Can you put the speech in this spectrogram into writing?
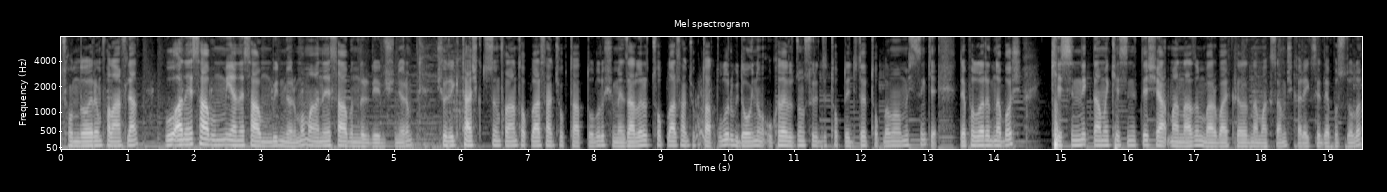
sondaların falan filan. Bu ana hesabım mı yan hesabım mı bilmiyorum ama ana hesabındır diye düşünüyorum. Şuradaki taş kutusunu falan toplarsan çok tatlı olur. Şu mezarları toplarsan çok tatlı olur. Bir de oyunu o kadar uzun süredir toplayıcıları toplamamışsın ki. Depoların da boş. Kesinlikle ama kesinlikle şey yapman lazım. Barbar Kralı'nda maksanmış. Karakter deposu dolu.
